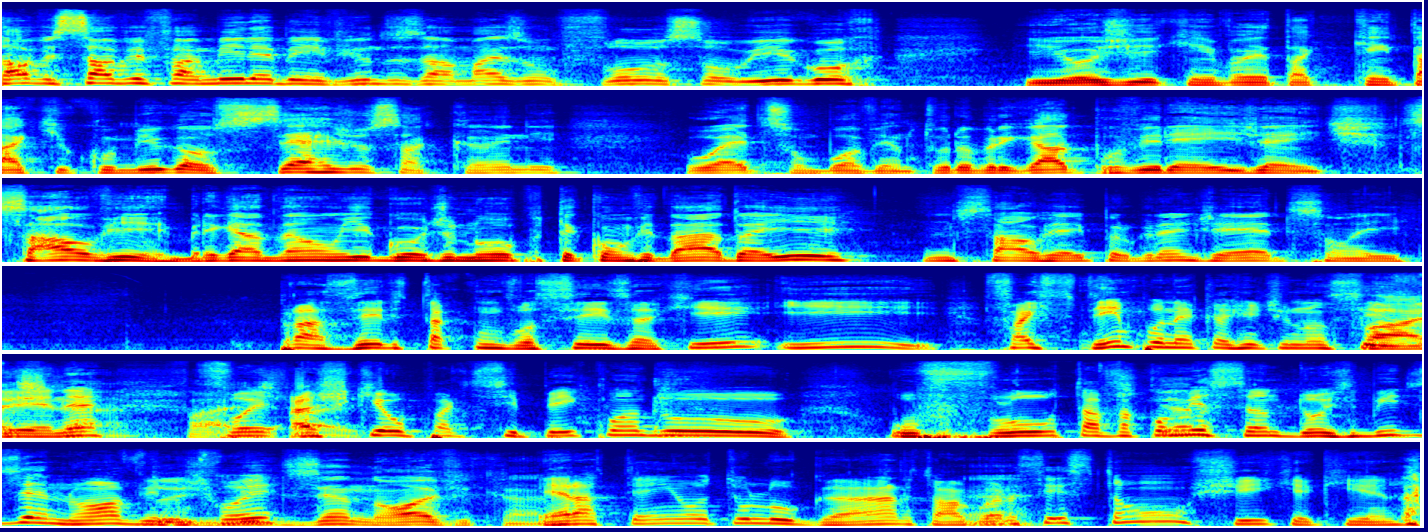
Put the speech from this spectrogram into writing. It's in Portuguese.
Salve, salve família, bem-vindos a mais um Flow, eu sou o Igor. E hoje quem vai tá, quem tá aqui comigo é o Sérgio Sacani, o Edson Boaventura. Obrigado por virem aí, gente. Salve, brigadão Igor de novo por ter convidado aí. Um salve aí pro grande Edson aí. Prazer estar com vocês aqui e faz tempo, né, que a gente não se Faz, vê, né? cara, faz, foi, faz. acho que eu participei quando o Flow tava que era começando, 2019, não foi? 2019, cara. Era até em outro lugar, então agora É. vocês estão chique aqui, né?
